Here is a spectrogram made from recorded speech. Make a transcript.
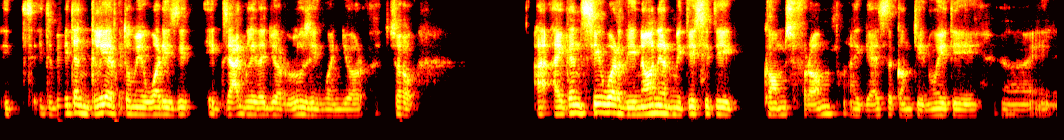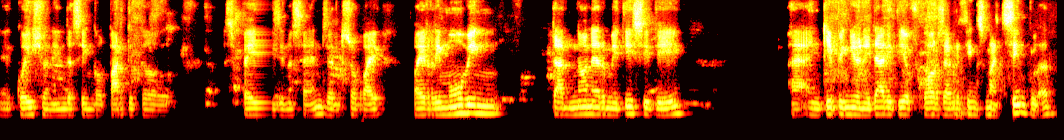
it's, it's a bit unclear to me what is it exactly that you're losing when you're, so I, I can see where the non-hermiticity comes from, I guess, the continuity uh, equation in the single particle space in a sense. And so by, by removing that non-hermeticity and keeping unitarity, of course, everything's much simpler.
